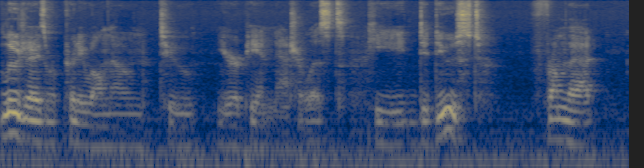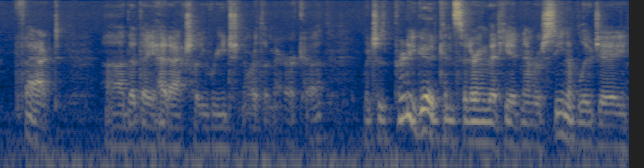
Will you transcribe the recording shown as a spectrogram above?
blue jays were pretty well known to European naturalists. He deduced from that fact uh, that they had actually reached North America, which is pretty good considering that he had never seen a blue jay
